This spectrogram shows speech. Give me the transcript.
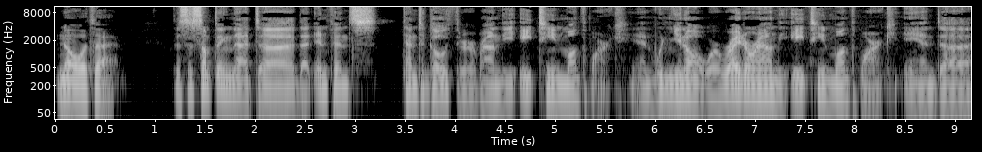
No, what's that? This is something that uh, that infants tend to go through around the 18 month mark, and wouldn't you know it, we're right around the 18 month mark, and uh,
